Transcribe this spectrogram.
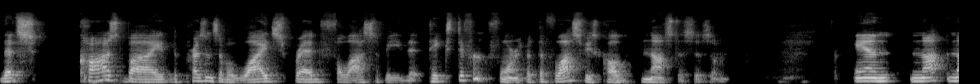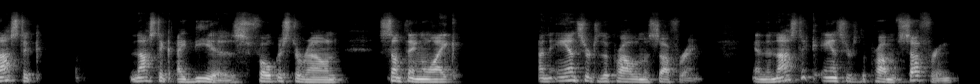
that's caused by the presence of a widespread philosophy that takes different forms, but the philosophy is called Gnosticism. And Gnostic, Gnostic ideas focused around something like an answer to the problem of suffering. And the Gnostic answer to the problem of suffering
